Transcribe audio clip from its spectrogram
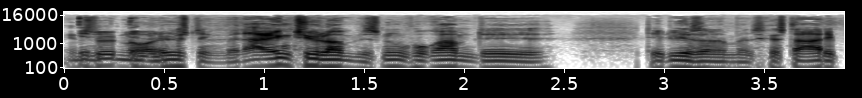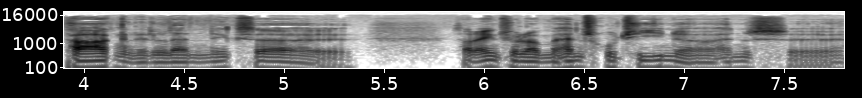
en, en, en, løsning. Men der er jo ingen tvivl om, hvis nu programmet det, det bliver sådan, at man skal starte i parken eller et eller andet, ikke? Så, øh, så er der ingen tvivl om, at hans rutine og hans, øh,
